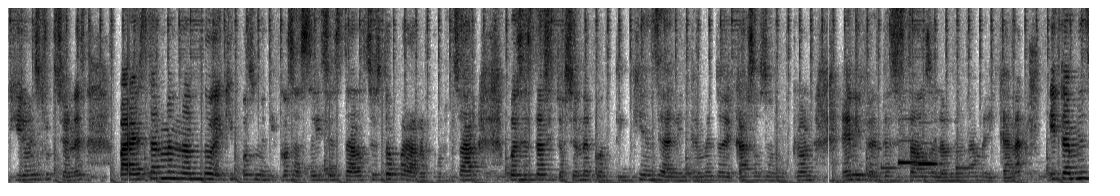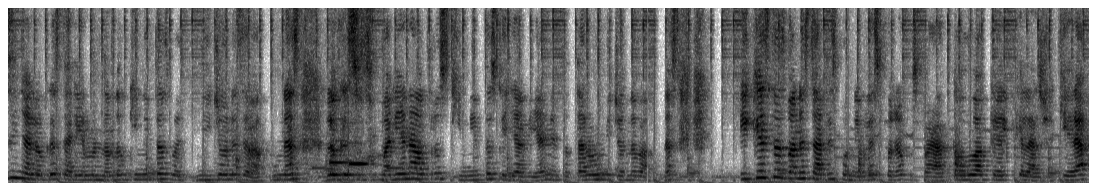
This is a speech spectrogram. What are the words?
giró instrucciones para estar mandando equipos médicos a seis estados, esto para reforzar pues esta situación de contingencia del incremento de casos de Omicron en diferentes estados de la Unión Americana y también señaló que estaría mandando 500 millones de vacunas, lo que se sumarían a otros 500 que ya habían en total un millón de vacunas y que estas van a estar disponibles bueno, pues para todo aquel que las requiera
